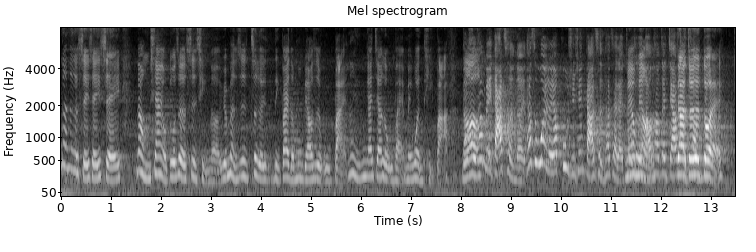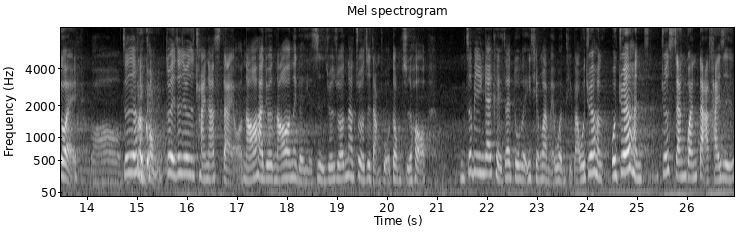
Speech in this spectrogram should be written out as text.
那那个谁谁谁，那我们现在有多这个事情了。原本是这个礼拜的目标是五百，那你应该加个五百没问题吧？然后他没达成呢，他是为了要 push 先达成，他才来做这个，然后他再加对对对对对。”就是很恐，对，这就是 China style。然后他就，然后那个也是，就是说，那做了这档活动之后，你这边应该可以再多个一千万，没问题吧？我觉得很，我觉得很，就是三观大开，是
